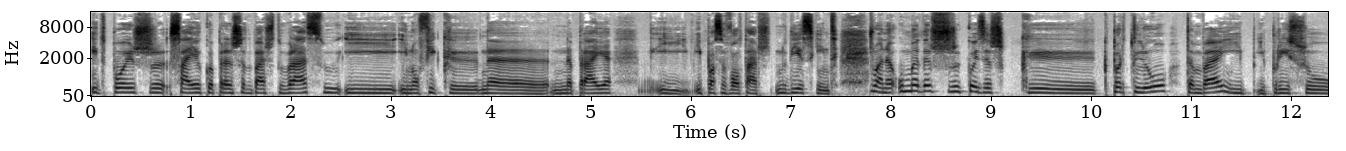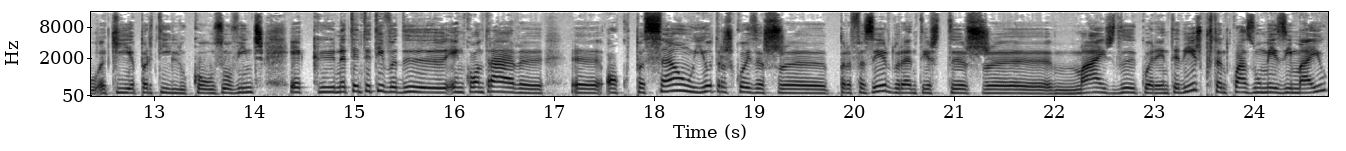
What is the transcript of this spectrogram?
e depois eh, saia com a prancha debaixo do braço e, e não fique na, na praia e, e, possa voltar no dia seguinte. Joana, uma das coisas que, que partilhou também, e, e, por isso aqui a partilho com os ouvintes, é que na tentativa de encontrar uh, ocupação e outras coisas uh, para fazer durante estes uh, mais de 40 dias, portanto quase um mês e meio,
